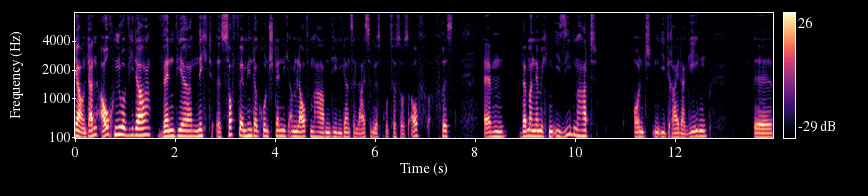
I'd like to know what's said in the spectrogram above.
Ja, und dann auch nur wieder, wenn wir nicht äh, Software im Hintergrund ständig am Laufen haben, die die ganze Leistung des Prozessors auffrisst. Ähm, wenn man nämlich einen i7 hat und einen i3 dagegen, äh,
